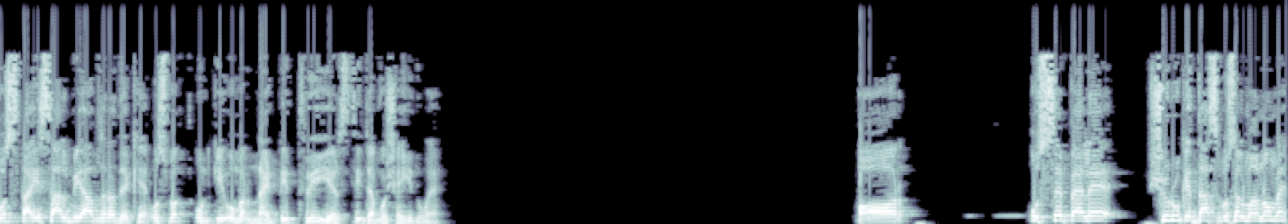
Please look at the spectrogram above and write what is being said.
وہ ستائیس سال بھی آپ ذرا دیکھیں، اس وقت ان کی عمر نائنٹی تھری ایئرس تھی جب وہ شہید ہوئے اور اس سے پہلے شروع کے دس مسلمانوں میں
